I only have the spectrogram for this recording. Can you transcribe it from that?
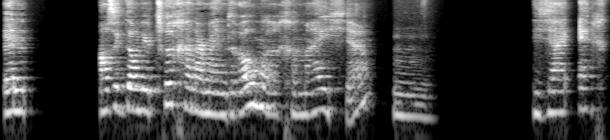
En als ik dan weer terug ga naar mijn dromerige meisje. mm, die zei echt,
